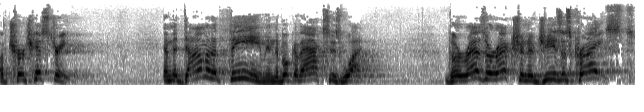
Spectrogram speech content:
of church history. And the dominant theme in the book of Acts is what? The resurrection of Jesus Christ.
